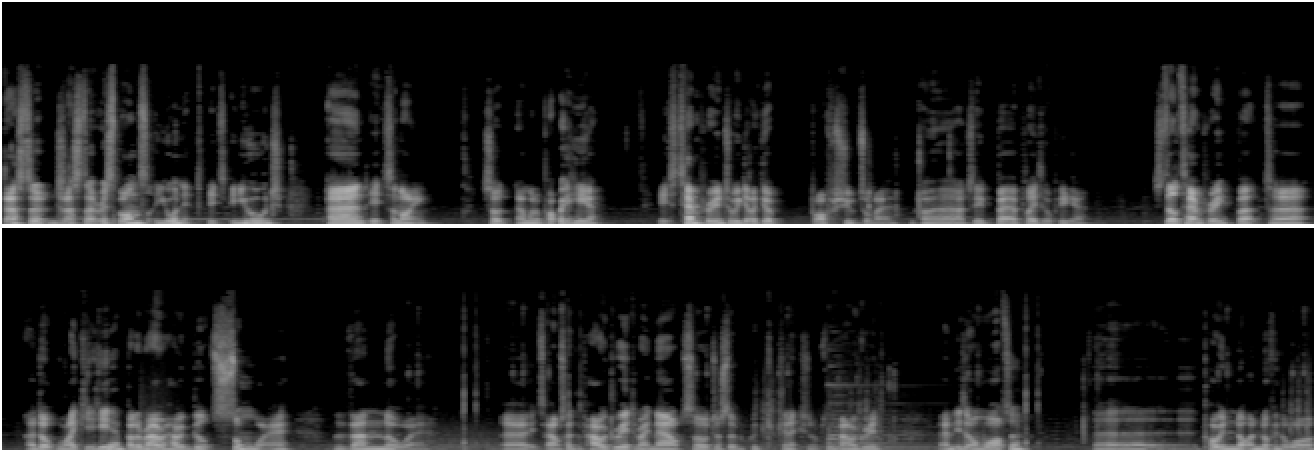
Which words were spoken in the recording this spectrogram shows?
Disaster, disaster response unit. It's huge and it's annoying. So I'm going to pop it here. It's temporary until we get like a offshoot somewhere. Uh, actually, better place up here. Still temporary, but uh, I don't like it here, but I'd rather have it built somewhere than nowhere. Uh, it's outside the power grid right now, so just a quick connection up to the power grid. And is it on water? Uh, probably not enough in the water.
